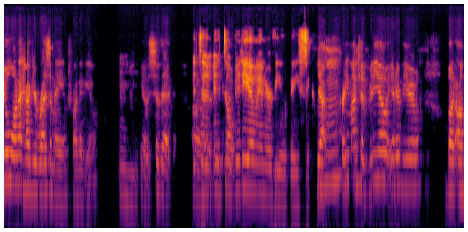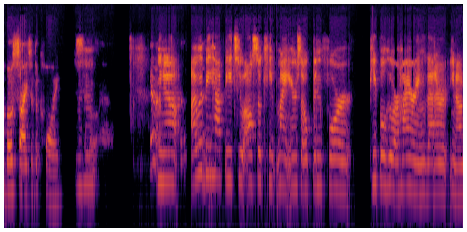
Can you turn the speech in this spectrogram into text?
you'll want to have your resume in front of you, Mhm. you know, so that It's uh, a you it's know, a video interview basically. yeah, Mhm, pretty much a video interview, but on both sides of the coin. So, uh, yeah, You know, I would be happy to also keep my ears open for people who are hiring that are, you know,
